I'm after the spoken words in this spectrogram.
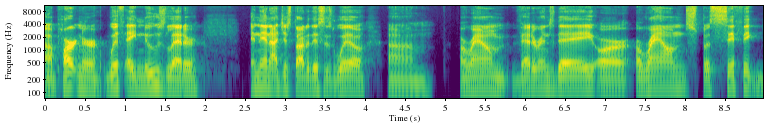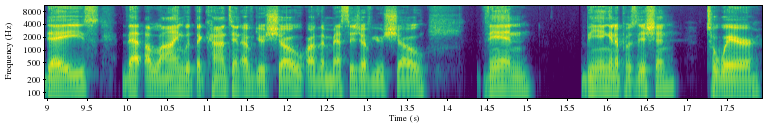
a partner with a newsletter and then I just thought of this as well. Um, around Veterans Day or around specific days that align with the content of your show or the message of your show, then being in a position to where,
